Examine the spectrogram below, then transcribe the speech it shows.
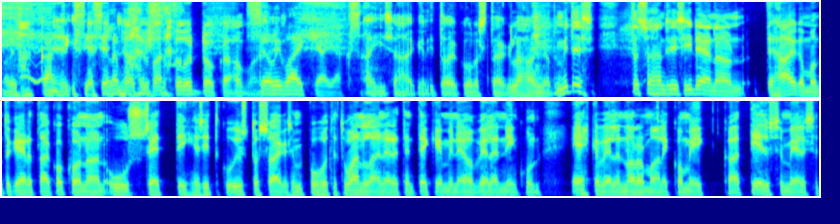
Ne oli vaan kantiksi ja siellä ne oli vaan tullut dokaamaan. Se oli vaikea jaksaa. Ai saakeli, toi kuulostaa kyllä hankalta. Mites, tossahan siis ideana on tehdä aika monta kertaa kokonaan uusi setti. Ja sitten kun just tuossa aikaisemmin puhut, että one-lineriden tekeminen on vielä niin kuin, ehkä vielä normaali komiikkaa. Tietyssä mielessä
